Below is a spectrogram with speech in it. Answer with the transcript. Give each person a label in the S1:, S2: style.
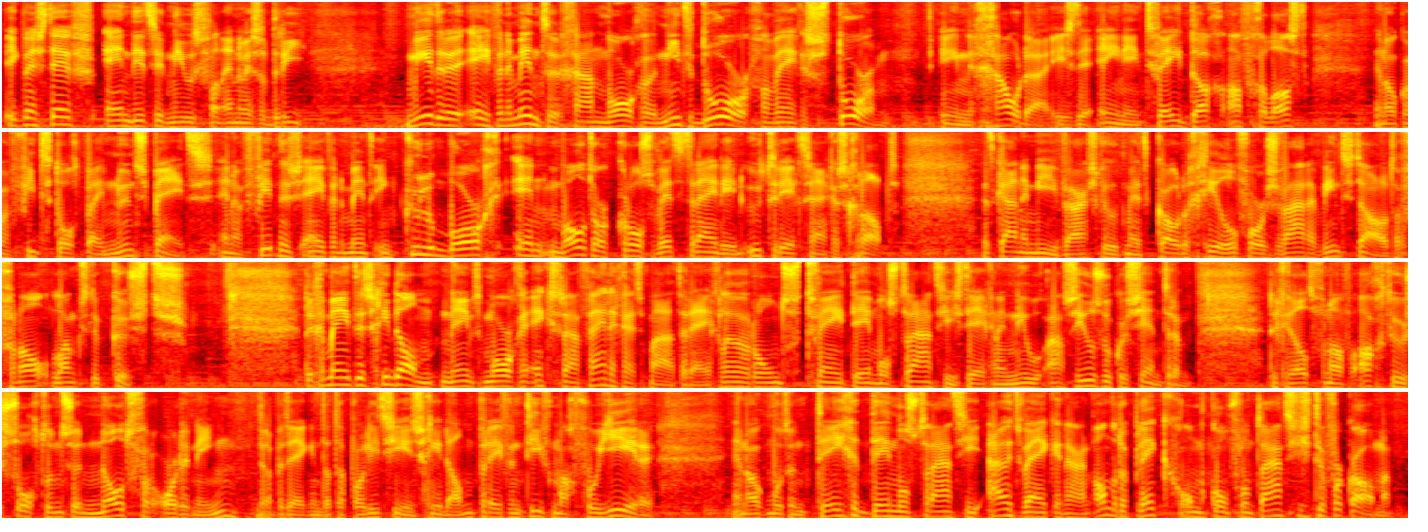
S1: Ik ben Stef en dit is het nieuws van NOS op 3. Meerdere evenementen gaan morgen niet door vanwege storm. In Gouda is de 112-dag afgelast en ook een fietstocht bij Nunspeet. En een fitnessevenement in Culemborg en motocrosswedstrijden in Utrecht zijn geschrapt. Het KNMI waarschuwt met code geel voor zware windstoten, vooral langs de kust. De gemeente Schiedam neemt morgen extra veiligheidsmaatregelen rond twee demonstraties tegen een nieuw asielzoekerscentrum. Er geldt vanaf 8 uur s ochtends een noodverordening. Dat betekent dat de politie in Schiedam preventief mag fouilleren. En ook moet een tegendemonstratie uitwijken naar een andere plek om confrontaties te voorkomen.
